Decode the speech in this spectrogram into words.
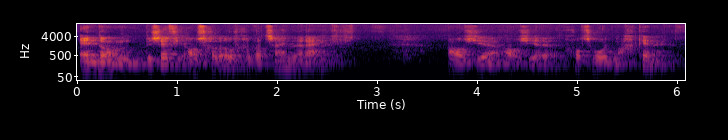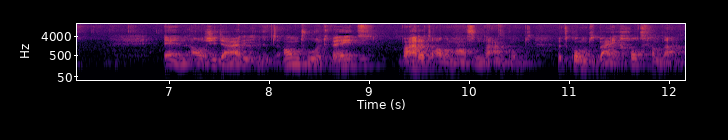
En dan besef je als gelovige, wat zijn we rijk. Als je, als je Gods woord mag kennen. En als je daarin het antwoord weet waar het allemaal vandaan komt. Het komt bij God vandaan.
